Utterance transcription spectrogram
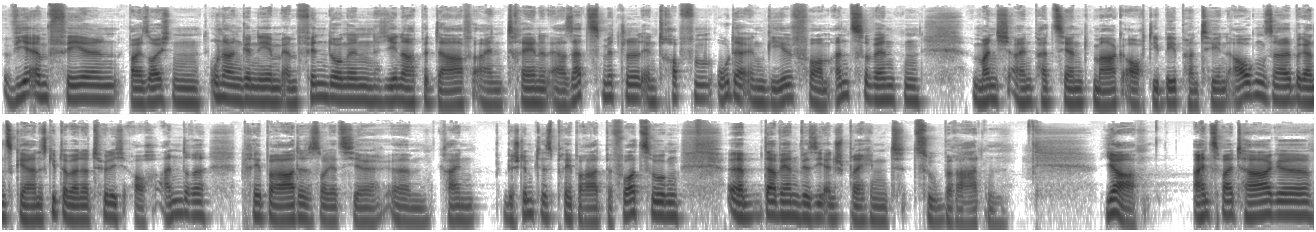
Wir empfehlen bei solchen unangenehmen Empfindungen je nach Bedarf ein Tränenersatzmittel in Tropfen oder in Gelform anzuwenden. Manch ein Patient mag auch die Bepanthen Augensalbe ganz gern. Es gibt aber natürlich auch andere Präparate. Das soll jetzt hier ähm, kein bestimmtes Präparat bevorzugen. Äh, da werden wir Sie entsprechend zu beraten. Ja, ein, zwei Tage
